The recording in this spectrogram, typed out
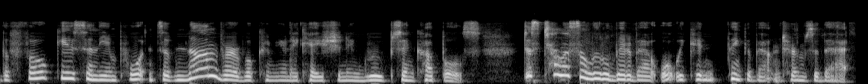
the focus and the importance of nonverbal communication in groups and couples. Just tell us a little bit about what we can think about in terms of that.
